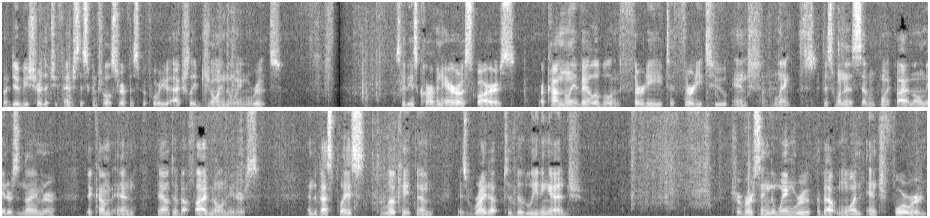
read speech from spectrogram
but do be sure that you finish this control surface before you actually join the wing roots. So these carbon arrow spars are commonly available in 30 to 32 inch lengths. This one is 7.5 millimeters in diameter. They come in down to about 5 millimeters. And the best place to locate them is right up to the leading edge, traversing the wing root about one inch forward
